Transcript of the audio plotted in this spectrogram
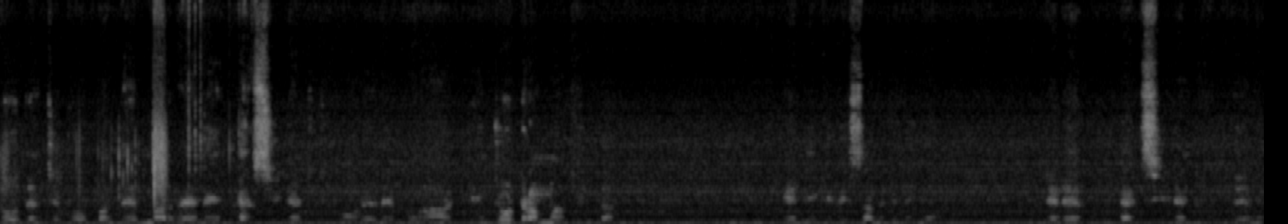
ਦੋ ਦਿਨ 'ਚ ਕੋ ਬੰਦੇ ਮਰ ਰਹੇ ਨੇ ਐਕਸੀਡੈਂਟ ਹੋ ਰਹੇ ਨੇ ਫਲਾਂ ਜੋ ਡਰਾਮਾ ਕੀਤਾ। ਇੰਨੀ ਕਿ ਵੀ ਸਮਝ ਨਹੀਂ ਆ ਜਿਹੜੇ ਐਕਸੀਡੈਂਟ ਹੁੰਦੇ ਨੇ,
